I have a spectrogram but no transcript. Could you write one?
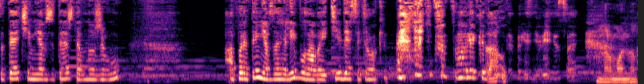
це те, чим я вже теж давно живу. А перед тим я взагалі була в ІТ 10 років. Це мене кидало. Нормально.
